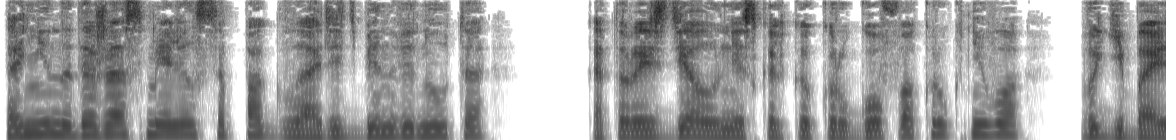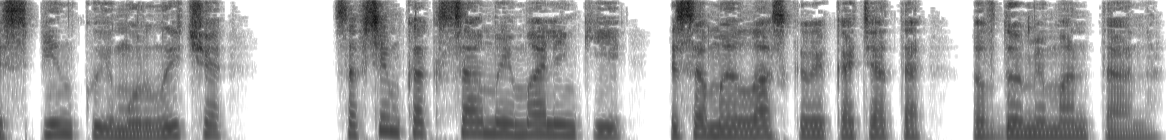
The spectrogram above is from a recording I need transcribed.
Танина даже осмелился погладить Бенвенута, который сделал несколько кругов вокруг него, выгибая спинку и мурлыча, совсем как самые маленькие и самые ласковые котята в доме Монтана.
